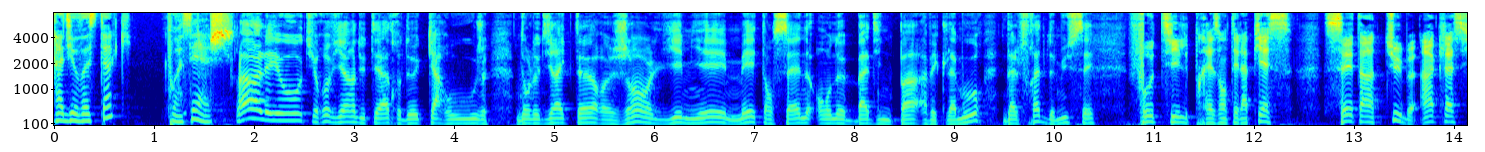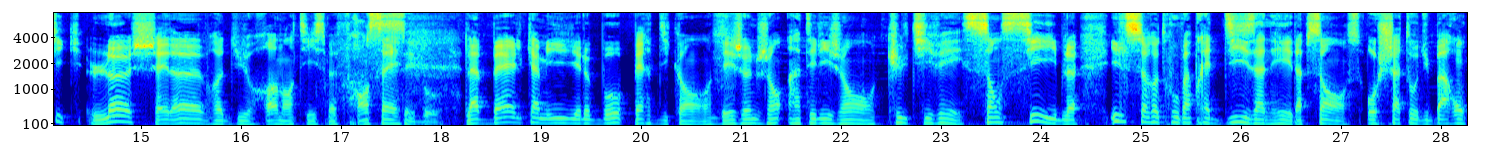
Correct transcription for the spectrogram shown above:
radiovostok.ch. Ah Léo, tu reviens du théâtre de Carouge, dont le directeur Jean Liémier met en scène On ne badine pas avec l'amour d'Alfred de Musset. Faut-il présenter la pièce? C'est un tube, un classique, le chef-d'œuvre du romantisme français. C'est beau. La belle Camille et le beau Perdican, des jeunes gens intelligents, cultivés, sensibles. Ils se retrouvent après dix années d'absence au château du baron,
